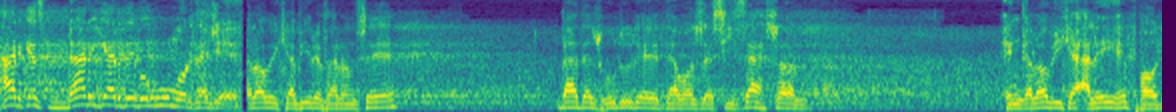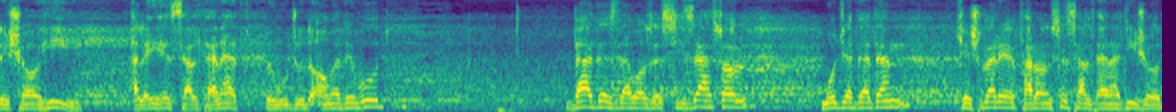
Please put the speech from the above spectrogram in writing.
هر کس برگرده به او مرتجع. انقلاب کبیر فرانسه بعد از حدود دوازده سیزده سال انقلابی که علیه پادشاهی علیه سلطنت به وجود آمده بود بعد از دوازده سیزده سال مجددا کشور فرانسه سلطنتی شد.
